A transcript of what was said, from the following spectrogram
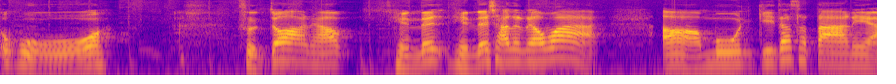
โอ้โหสุดยอดครับ เห็นได้เห็นได้ชัดเลยนะว่าอ่ามูนกีตาร์สตาร์เนี่ย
